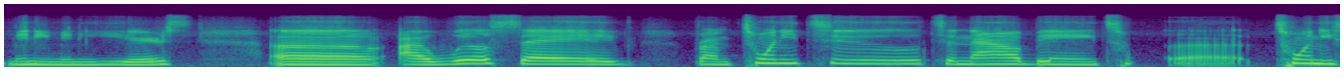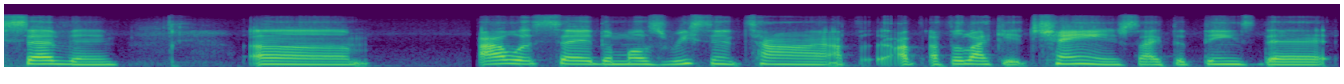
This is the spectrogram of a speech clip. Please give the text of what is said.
many, many years. Uh, I will say from 22 to now being t- uh, 27, um, I would say the most recent time, I, I, feel like it changed, like the things that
